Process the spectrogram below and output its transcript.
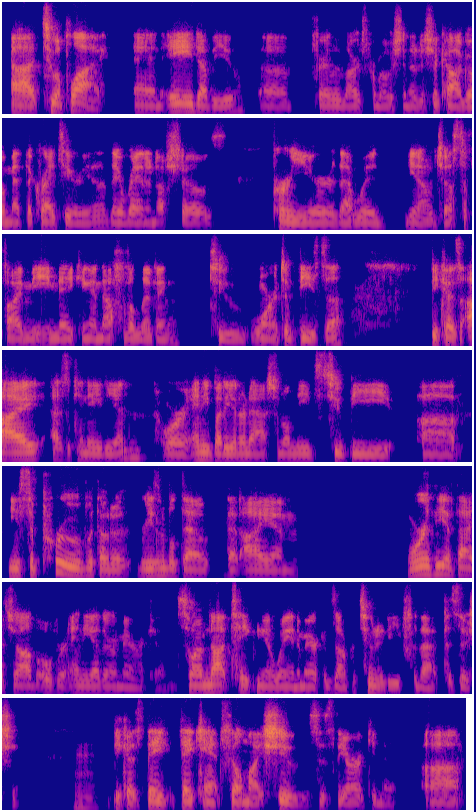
uh, to apply. And AAW, a fairly large promotion out of Chicago, met the criteria. They ran enough shows per year that would you know justify me making enough of a living to warrant a visa because i as a canadian or anybody international needs to be uh, needs to prove without a reasonable doubt that i am worthy of that job over any other american so i'm not taking away an american's opportunity for that position Hmm. because they they can't fill my shoes is the argument uh,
